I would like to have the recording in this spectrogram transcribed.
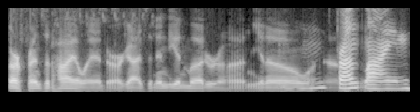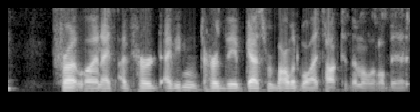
our friends at Highlander, our guys at Indian Mud Run, you know, Mhm. um, Frontline. Frontline. I, I've heard, I've even heard the guys from Abominable. I talked to them a little bit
